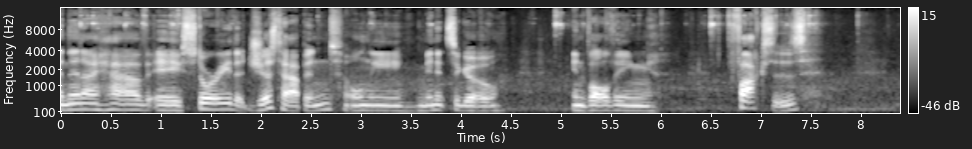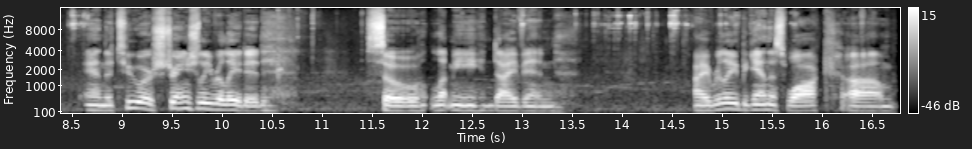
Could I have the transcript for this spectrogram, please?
And then I have a story that just happened only minutes ago involving foxes, and the two are strangely related. So let me dive in. I really began this walk um,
